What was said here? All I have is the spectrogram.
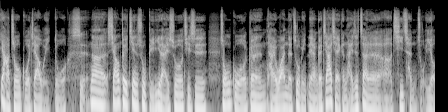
亚洲国家为多。是，那相对件数比例来说，其实中国跟台湾的作品两个加起来，可能还是占了呃七成左右。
